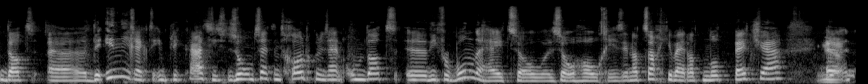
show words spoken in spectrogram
dat uh, de indirecte implicaties zo ontzettend groot kunnen zijn, omdat uh, die verbondenheid zo, zo hoog is. En dat zag je bij dat NotPetya ja. een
